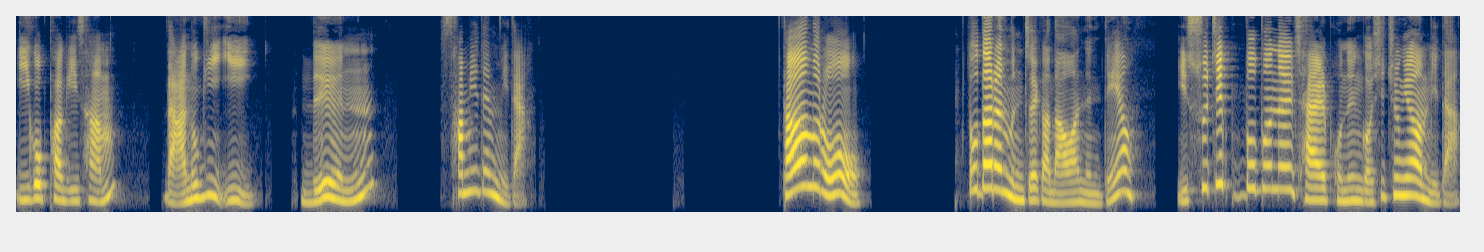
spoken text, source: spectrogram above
2 곱하기 3 나누기 2는 3이 됩니다. 다음으로 또 다른 문제가 나왔는데요. 이 수직 부분을 잘 보는 것이 중요합니다.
